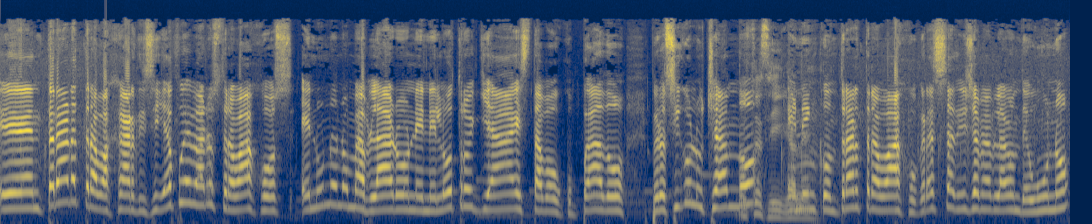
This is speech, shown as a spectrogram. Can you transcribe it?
entrar a trabajar. Dice, ya fue a varios trabajos. En uno no me hablaron, en el otro ya estaba ocupado, pero sigo luchando Usted sígale. en encontrar trabajo. Gracias a Dios ya me hablaron de uno.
